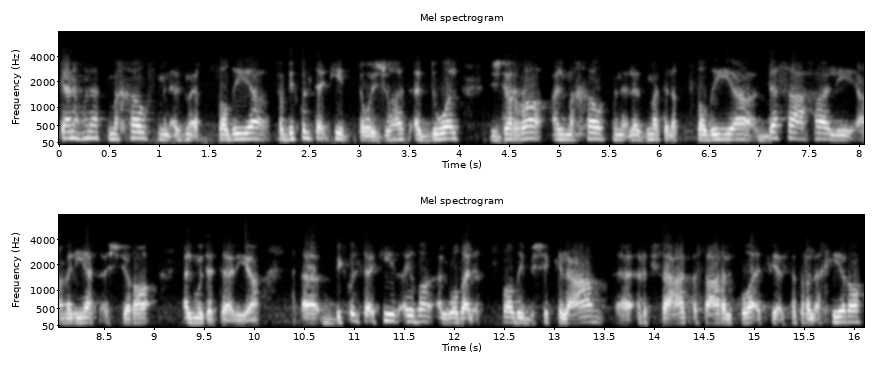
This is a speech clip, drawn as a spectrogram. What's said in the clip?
كان هناك مخاوف من أزمة اقتصادية فبكل تأكيد توجهات الدول جراء المخاوف من الأزمات الاقتصادية دفعها لعمليات الشراء المتتالية. بكل تأكيد أيضا الوضع الاقتصادي بشكل عام ارتفاعات أسعار الفوائد في الفترة الأخيرة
